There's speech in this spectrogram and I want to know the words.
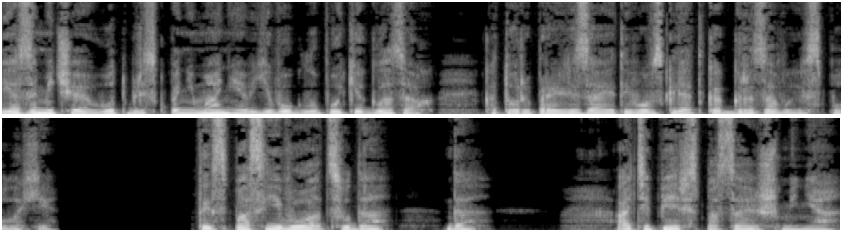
Я замечаю отблеск понимания в его глубоких глазах, который прорезает его взгляд, как грозовые всполохи. «Ты спас его от суда, да? А теперь спасаешь меня».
